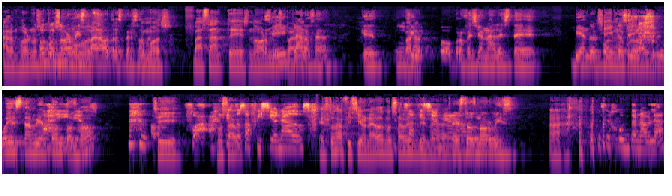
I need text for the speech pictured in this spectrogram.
a lo mejor nosotros somos somos, para otras personas. somos bastantes normies Sí, para, claro, o sea, que un para- filósofo profesional esté viendo el Sí, podcast y probablemente. güey, están bien tontos. ¿no? sí. Fua, No sabe- estos aficionados Estos aficionados no saben de nada. Estos normies. Ah, se juntan a hablar.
